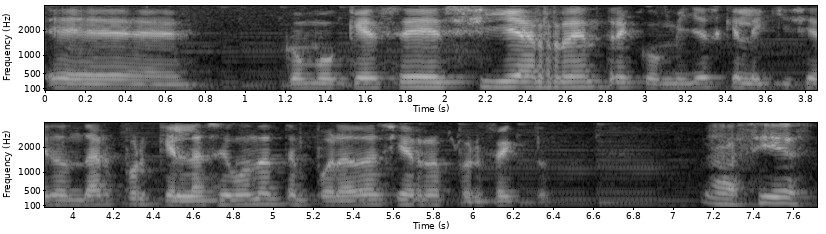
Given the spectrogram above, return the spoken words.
Eh, como que ese cierre entre comillas que le quisieron dar porque la segunda temporada cierra perfecto. Así es.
